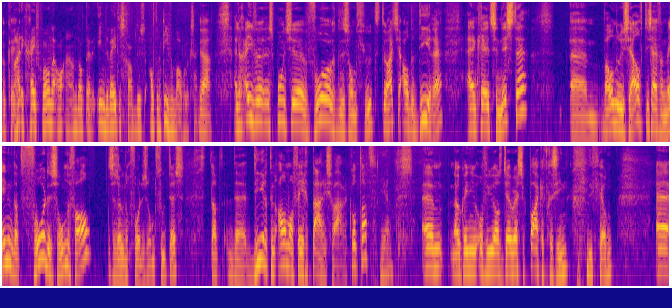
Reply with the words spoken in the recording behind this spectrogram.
oké. Maar ik geef gewoon wel al aan dat er in de wetenschap dus alternatieven mogelijk zijn. Ja, en nog even een sponsje voor de zondvloed. Toen had je al de dieren en creationisten, ehm, waaronder u zelf, die zijn van mening dat voor de zondeval, dus dat is ook nog voor de zondvloed dus, dat de dieren toen allemaal vegetarisch waren. Klopt dat? Ja. Ehm, nou, ik weet niet of u als Jurassic Park hebt gezien, die film. Eh,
